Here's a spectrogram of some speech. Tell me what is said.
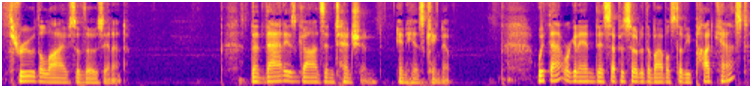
through the lives of those in it. That that is God's intention in his kingdom. With that, we're going to end this episode of the Bible Study Podcast.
